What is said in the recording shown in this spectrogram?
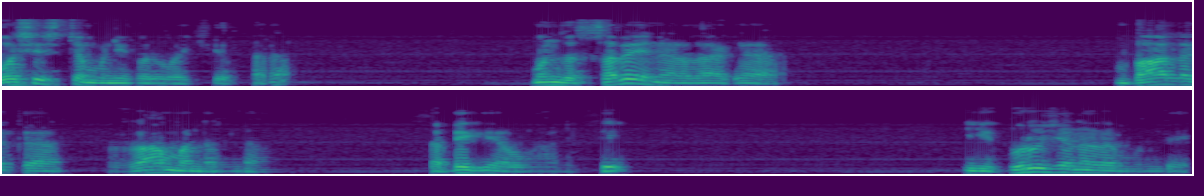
ವಶಿಷ್ಠ ಮುನಿಗಳು ವಹಿಸಿರ್ತಾರ. ಒಂದು ಸಭೆ ನಡೆದಾಗ ಬಾಲಕ ರಾಮನನ್ನ ಸಭೆಗೆ ಆಹ್ವಾನಿಸಿ, ಈ ಗುರುಜನರ ಮುಂದೆ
